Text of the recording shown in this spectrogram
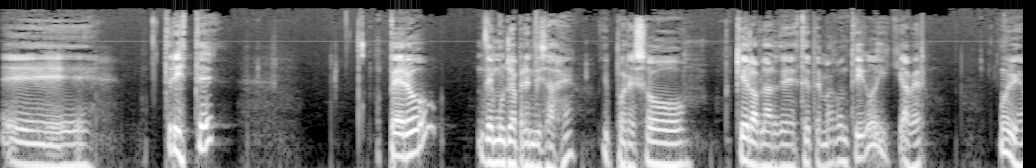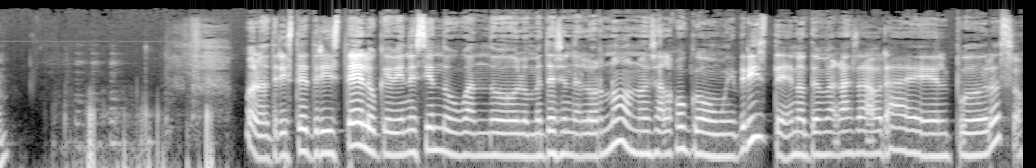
eh, triste, pero de mucho aprendizaje. Y por eso quiero hablar de este tema contigo y a ver, muy bien. Bueno, triste, triste, lo que viene siendo cuando lo metes en el horno no es algo como muy triste, no te me hagas ahora el pudoroso.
